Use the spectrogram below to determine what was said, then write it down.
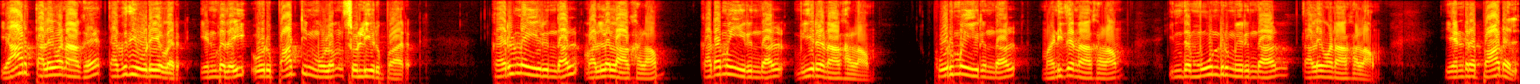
யார் தலைவனாக தகுதி உடையவர் என்பதை ஒரு பாட்டின் மூலம் சொல்லியிருப்பார். கருணை இருந்தால் வள்ளலாகலாம் கடமை இருந்தால் வீரனாகலாம் பொறுமை இருந்தால் மனிதனாகலாம் இந்த மூன்றும் இருந்தால் தலைவனாகலாம் என்ற பாடல்.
